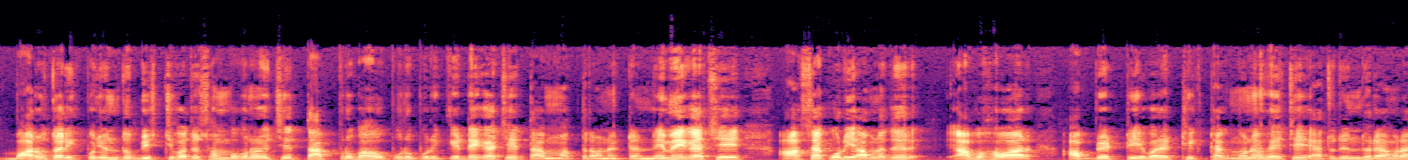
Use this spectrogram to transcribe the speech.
বারো তারিখ পর্যন্ত বৃষ্টিপাতের সম্ভাবনা রয়েছে, তাপপ্রবাহ পুরোপুরি কেটে গেছে, তাপমাত্রা অনেকটা নেমে গেছে। আশা করি আপনাদের আবহাওয়ার আপডেটটি এবারে ঠিকঠাক মনে হয়েছে। এতদিন ধরে আমরা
